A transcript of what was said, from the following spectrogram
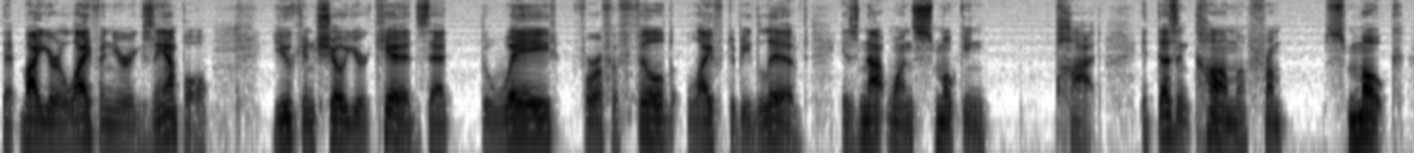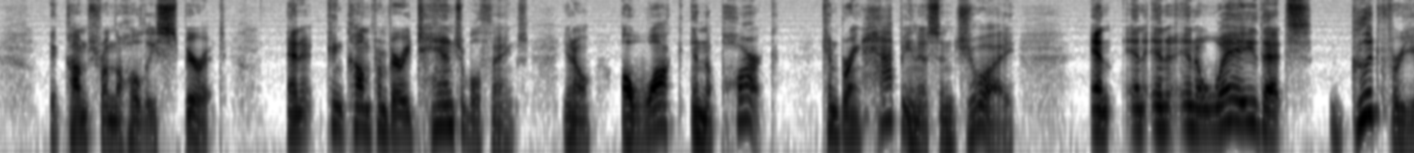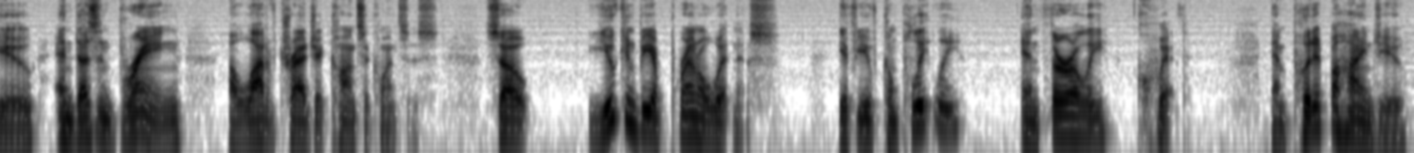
that by your life and your example, you can show your kids that the way for a fulfilled life to be lived is not one smoking pot. It doesn't come from smoke it comes from the Holy Spirit. And it can come from very tangible things. You know, a walk in the park can bring happiness and joy and, and in, in a way that's good for you and doesn't bring a lot of tragic consequences. So you can be a parental witness if you've completely and thoroughly quit and put it behind you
